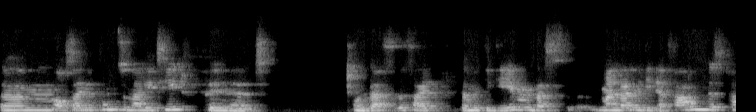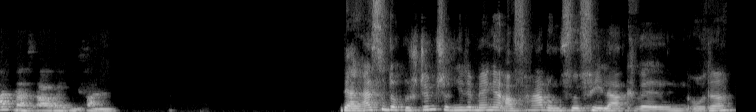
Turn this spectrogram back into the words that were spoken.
ähm, auch seine Funktionalität findet? Und das ist halt damit gegeben, dass man dann mit den Erfahrungen des Partners arbeiten kann. Dann hast du doch bestimmt schon jede Menge Erfahrung für Fehlerquellen, oder?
